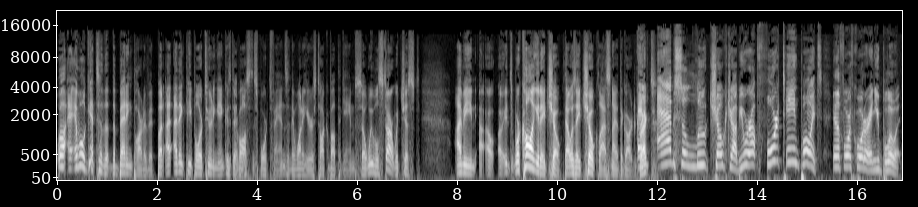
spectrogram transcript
Well, and we'll get to the, the betting part of it, but I, I think people are tuning in because they're Boston sports fans and they want to hear us talk about the game. So we will start with just, I mean, uh, uh, it's, we're calling it a choke. That was a choke last night at the Garden, correct? An absolute choke job. You were up 14 points in the fourth quarter and you blew it.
